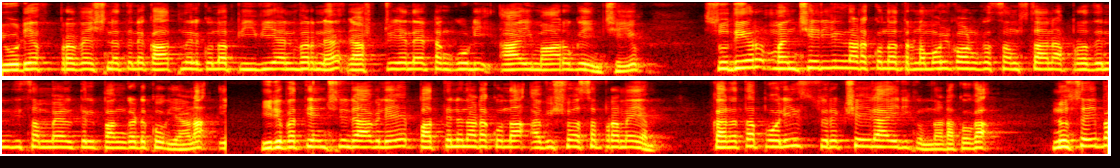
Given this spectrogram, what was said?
യു ഡി എഫ് പ്രവേശനത്തിന് കാത്തുനിൽക്കുന്ന പി വി അൻവറിന് രാഷ്ട്രീയ നേട്ടം കൂടി ആയി മാറുകയും ചെയ്യും. സുധീർ മഞ്ചേരിയിൽ നടക്കുന്ന തൃണമൂൽ കോൺഗ്രസ് സംസ്ഥാന പ്രതിനിധി സമ്മേളനത്തിൽ പങ്കെടുക്കുകയാണ്. ഇരുപത്തിയഞ്ചിന് രാവിലെ പത്തിന് നടക്കുന്ന അവിശ്വാസ പ്രമേയം കനത്ത പോലീസ് സുരക്ഷയിലായിരിക്കും നടക്കുക. നുസൈബ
